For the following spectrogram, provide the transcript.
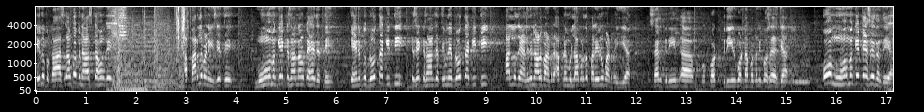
ਇਹਨੂੰ ਵਿਕਾਸ ਕਹੋਗੇ ਵਿਨਾਸ਼ ਕਹੋਗੇ? ਆ ਪਰਲ ਬਣੀ ਸੀ ਇੱਥੇ, ਮੂੰਹੋਂ ਮੰਗੇ ਕਿਸਾਨਾਂ ਨੂੰ ਪੈਸੇ ਦਿੱਤੇ, ਕਿਸੇ ਨੇ ਕੋਈ ਵਿਰੋਧਤਾ ਕੀਤੀ, ਕਿਸੇ ਕਿਸਾਨ ਜਥੇਬੰਦੀ ਨੇ ਵਿਰੋਧਤਾ ਕੀਤੀ ਆ ਲੁਧਿਆਣੇ ਦੇ ਨਾਲ ਬਣ ਰਿਹਾ, ਆਪਣੇ ਮੁੱਲਾਪੁਰ ਤੋਂ ਪਰੇ ਨੂੰ ਬਣ ਰਹੀ ਆ, ਸ਼ਾਇਦ ਗ੍ਰੀਨ ਬੋਟ ਗ੍ਰੀਨ ਬੋਟਾ ਪਤਾ ਨਹੀਂ ਕੁਛ ਐਸ ਜਿਹਾ, ਉਹ ਮੂੰਹੋਂ ਮੰਗੇ ਪੈਸੇ ਦਿੰਦੇ ਆ।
